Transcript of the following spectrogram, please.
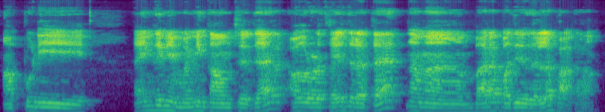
அப்படி கைங்கரியம் பண்ணி காமிச்சிருக்கார். அவரோட சரித்திரத்தை நம்ம வர பதிவுகளில் பார்க்கலாம்.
